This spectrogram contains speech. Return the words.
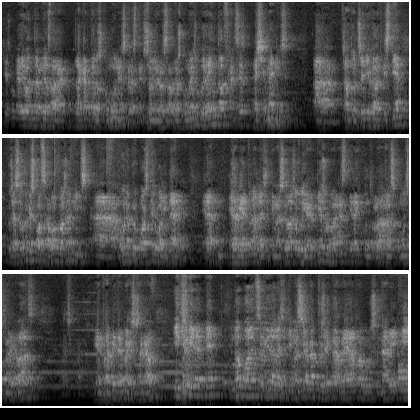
que és el que diuen també els de la, la Carta de les Comunes, que l'extensió universal de les comunes, ho deia un tal Francesc Aixemenis, eh, el 12 llibre del cristià, que us asseguro que és qualsevol cosa menys eh, una proposta igualitària. Era, és aviat una legitimació de les oligarquies urbanes que era i controlaven els comuns medievals, dient ràpid, eh, perquè això s'acaba, i que evidentment no poden servir de legitimació a cap projecte real, revolucionari i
